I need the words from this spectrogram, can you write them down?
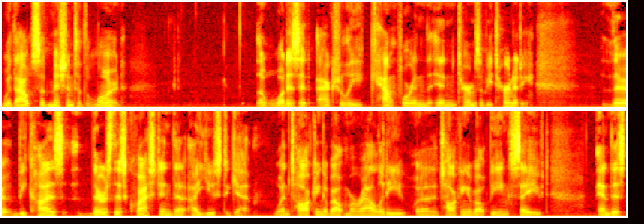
without submission to the Lord, what does it actually count for in in terms of eternity? There because there's this question that I used to get when talking about morality, uh, talking about being saved, and this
